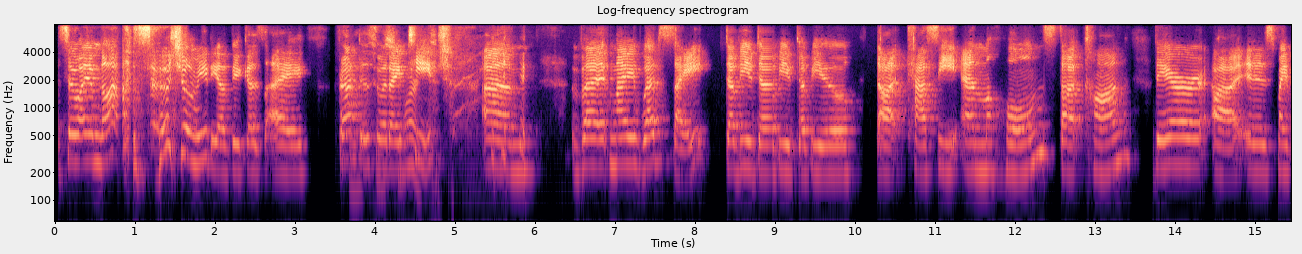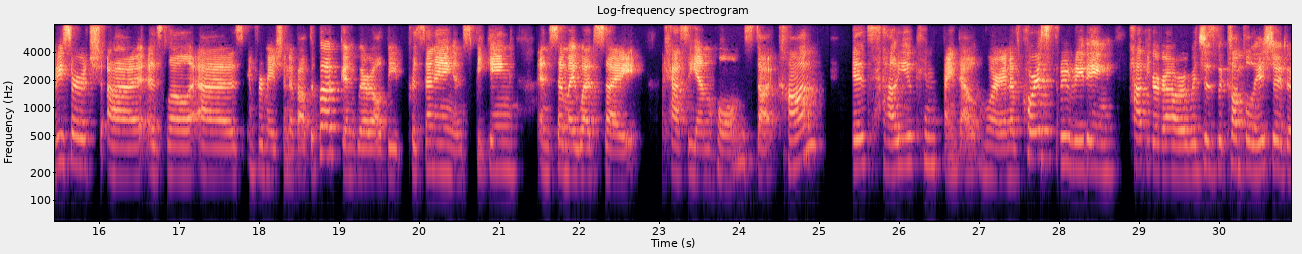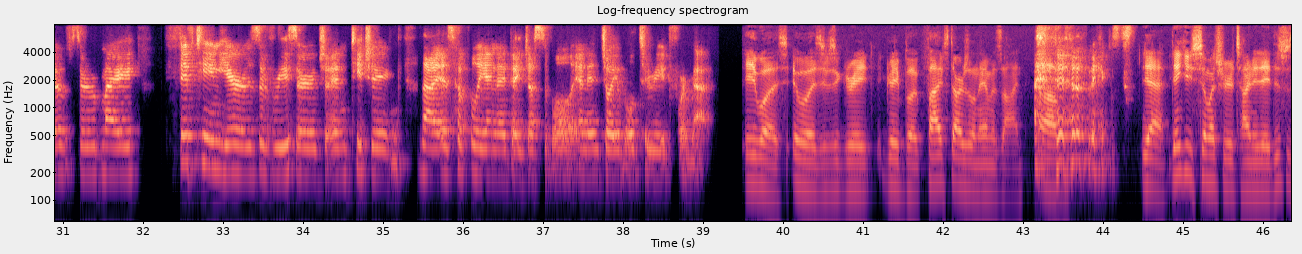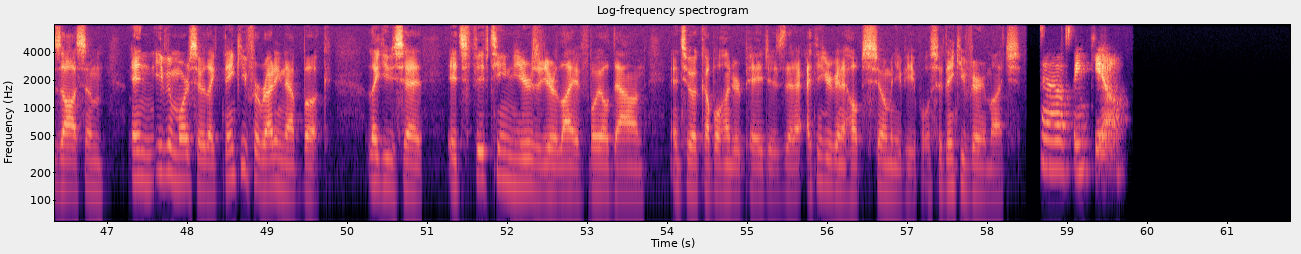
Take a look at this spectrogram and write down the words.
So I am not on social media because I practice so what smart. I teach. Um, but my website, www cassiemholmes.com. There uh, is my research uh, as well as information about the book and where I'll be presenting and speaking. And so my website, cassiemholmes.com, is how you can find out more. And of course, through reading Happier Hour, which is the compilation of sort of my 15 years of research and teaching that is hopefully in a digestible and enjoyable to read format. It was. It was. It was a great, great book. Five stars on Amazon. Um, Thanks. Yeah. Thank you so much for your time today. This was awesome. And even more so, like, thank you for writing that book. Like you said, it's 15 years of your life boiled down into a couple hundred pages that I think you're going to help so many people. So thank you very much. Oh, thank you.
